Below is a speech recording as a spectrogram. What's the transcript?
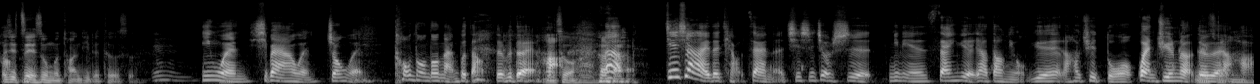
而且这也是我们团体的特色。嗯英文、西班牙文、中文，通通都难不倒，对不对？好，没错，那接下来的挑战呢，其实就是明年三月要到纽约，然后去夺冠军了，对不对？哈，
